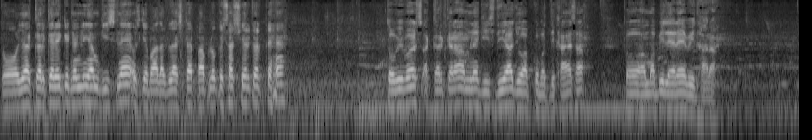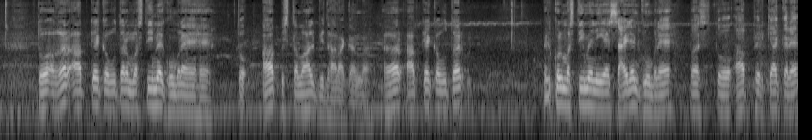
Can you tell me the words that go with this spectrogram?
तो यह करकरे की डंडी हम घीस लें, उसके बाद अगला स्टेप आप लोग के साथ शेयर करते हैं। तो व्यूवर्स करकरा हमने घीस दिया, जो आपको बत दिखाया था। तो हम अभी ले रहे हैं विधारा। तो अगर आपके कबूतर मस्ती में घूम रहे हैं तो आप इस्तेमाल विधारा करना। अगर आपके कबूतर बिल्कुल मस्ती में नहीं है, साइलेंट घूम रहे हैं, बस तो आप फिर क्या करें?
